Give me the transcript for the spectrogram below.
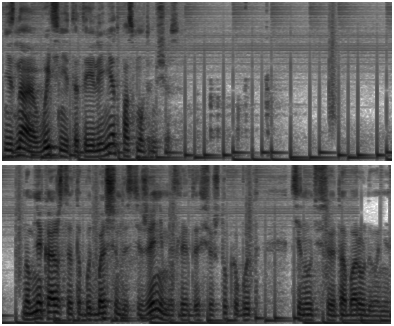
Не знаю, вытянет это или нет, посмотрим сейчас. Но мне кажется, это будет большим достижением, если эта вся штука будет тянуть все это оборудование.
